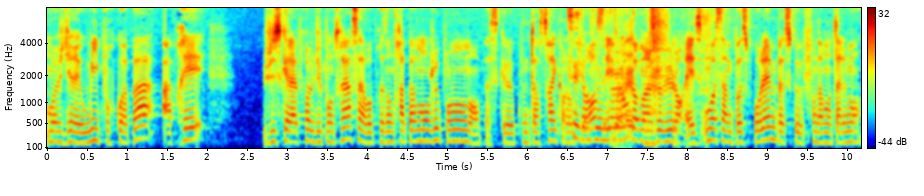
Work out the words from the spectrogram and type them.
moi je dirais oui, pourquoi pas. Après, jusqu'à la preuve du contraire, ça représentera pas mon jeu pour le moment, parce que Counter Strike en l'occurrence est vu comme un jeu violent. Et moi, ça me pose problème parce que fondamentalement,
